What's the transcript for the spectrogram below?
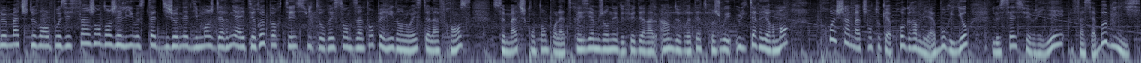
le match devant opposer Saint-Jean d'Angély au stade dijonnais dimanche dernier a été reporté suite aux récentes intempéries dans l'ouest de la France. Ce match, comptant pour la 13e journée de Fédéral 1, devrait être joué ultérieurement. Prochain match en tout cas programmé à Bourillot le 16 février face à Bobigny.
